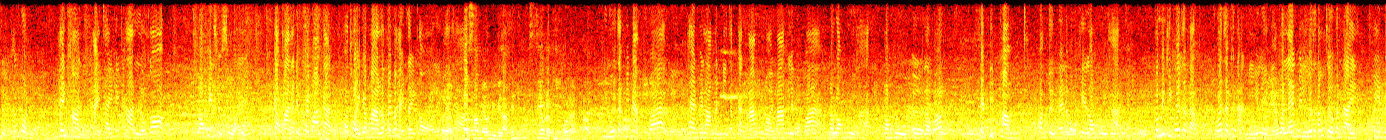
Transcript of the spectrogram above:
ถึงข้างบนให้ทันหายใจให้ทันแล้วก็ร้องเพลงสวยๆกลับมาแล้วเดี๋ยวค่อยว่ากัน พอถอยกลับมาแล้วค่อยมาหายใจต่ออะไรอย่างเอเงี้อยค่ะเราทราบไหมว่ามีเวลาแค่หนึ่งเสี้ยวนาทีเท่านั้นครับคือรู้จากพี่แหม่มว่าแทนเวลามันมีจำกัดมากมันน้อยมากก็เลยบอกว่าเราลองดูค่ะ ลองดูเออเราก็เสพติดความความตื่นเต้นเราบอกโอเคลองดูค่ะ ก็ไม่คิดว่าจะแบบว่าจะขนาดนี้อะไรเงี้ยวันแรกไม่รู้ว่าจะต้องเจอบันไดปีนไป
